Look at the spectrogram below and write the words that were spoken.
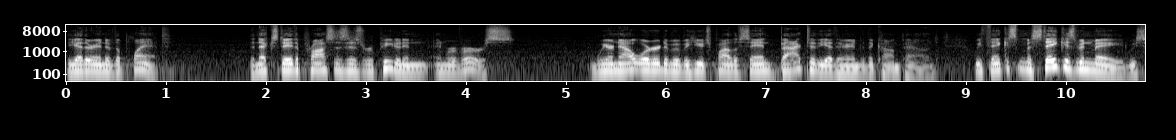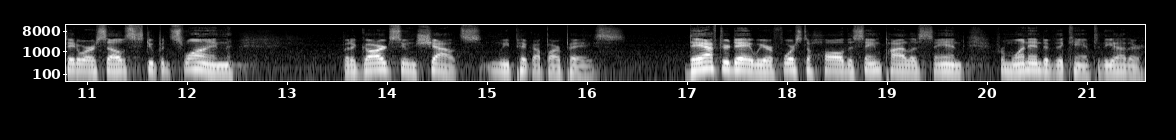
the other end of the plant. The next day, the process is repeated in, in reverse. We are now ordered to move a huge pile of sand back to the other end of the compound. We think a mistake has been made. We say to ourselves, stupid swine. But a guard soon shouts, and we pick up our pace. Day after day, we are forced to haul the same pile of sand from one end of the camp to the other.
